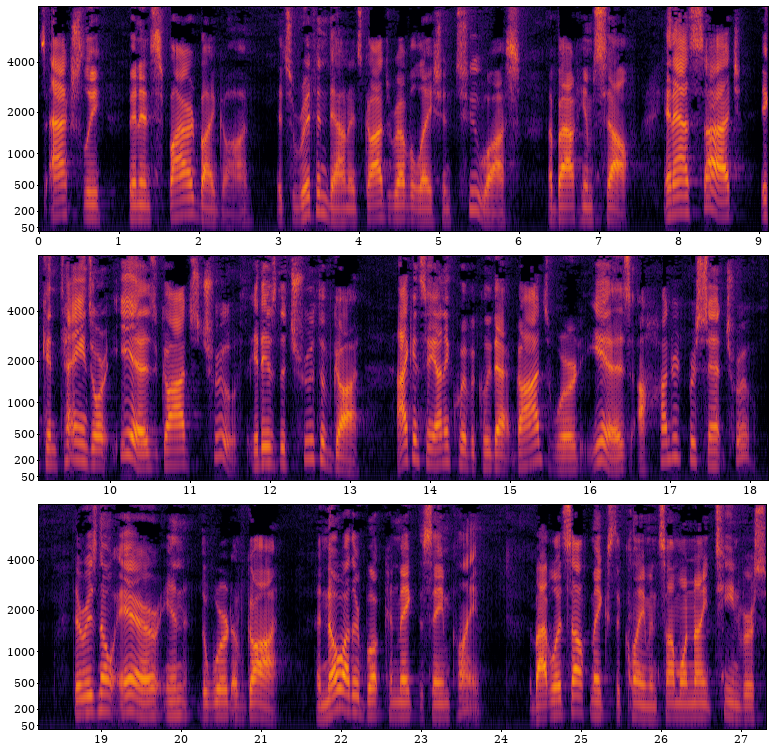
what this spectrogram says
It's actually been inspired by God. It's written down. It's God's revelation to us about Himself. And as such, it contains or is God's truth. It is the truth of God. I can say unequivocally that God's Word is 100% true. There is no error in the Word of God, and no other book can make the same claim. The Bible itself makes the claim in Psalm 119, verse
